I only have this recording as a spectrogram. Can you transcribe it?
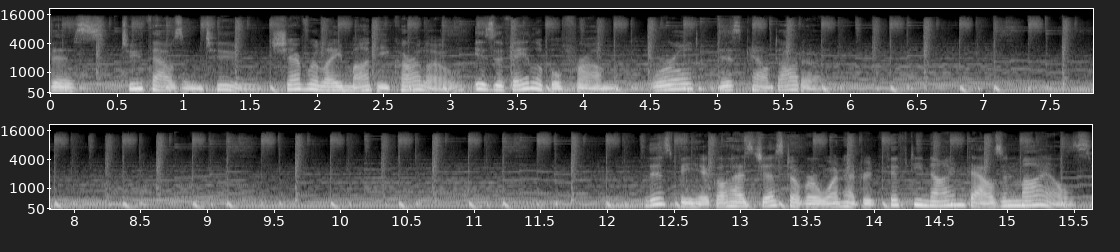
This 2002 Chevrolet Monte Carlo is available from World Discount Auto. This vehicle has just over 159,000 miles.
